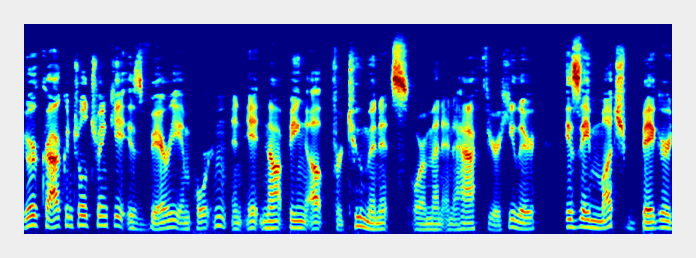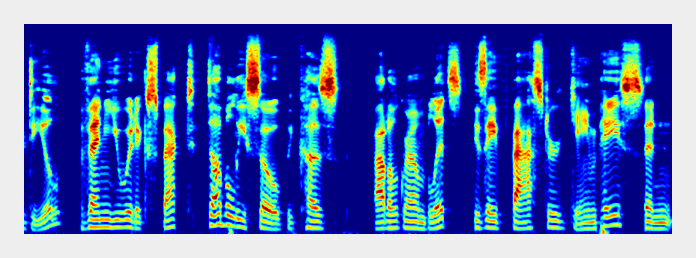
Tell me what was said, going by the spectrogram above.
your crowd control trinket is very important and it not being up for two minutes or a minute and a half you're a healer is a much bigger deal than you would expect, doubly so because Battleground Blitz is a faster game pace than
